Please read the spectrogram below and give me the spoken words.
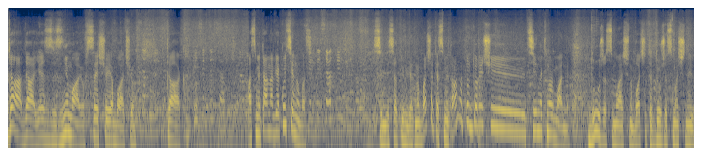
Да, да, я з- знімаю все, що я бачу. Так. А сметана в яку ціну у вас? 50 літрів. 70 півліт. Ну, бачите, сметана тут, до речі, цінник нормальний. Дуже смачно, бачите, дуже смачні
